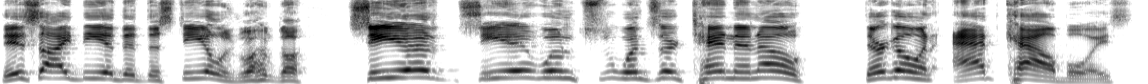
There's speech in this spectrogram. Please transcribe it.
This idea that the Steelers well, go, see you, see you once once they're ten and zero, they're going at Cowboys,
